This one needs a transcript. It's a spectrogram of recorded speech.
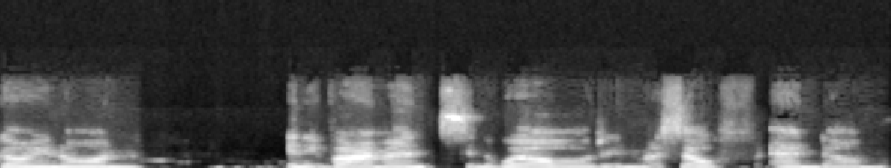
going on in the environment, in the world, in myself, and um,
